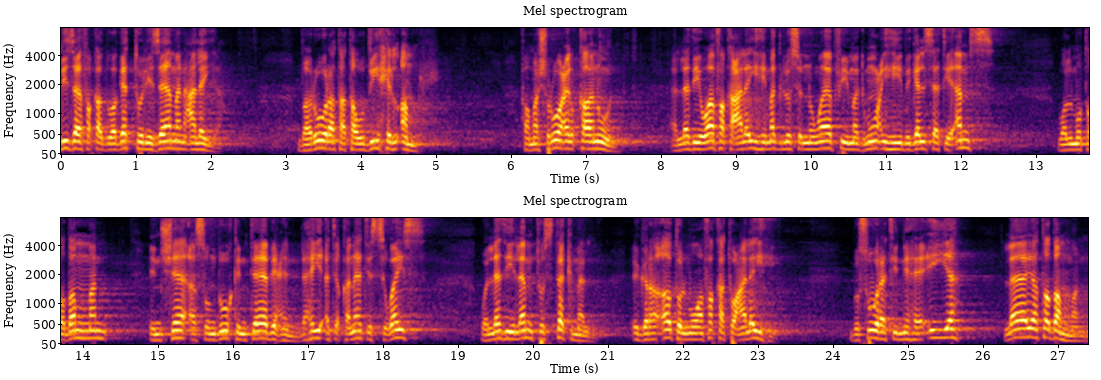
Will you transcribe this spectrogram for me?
لذا فقد وجدت لزاما علي ضرورة توضيح الأمر فمشروع القانون الذي وافق عليه مجلس النواب في مجموعه بجلسة أمس والمتضمن انشاء صندوق تابع لهيئة قناة السويس والذي لم تستكمل إجراءات الموافقة عليه بصورة نهائية لا يتضمن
